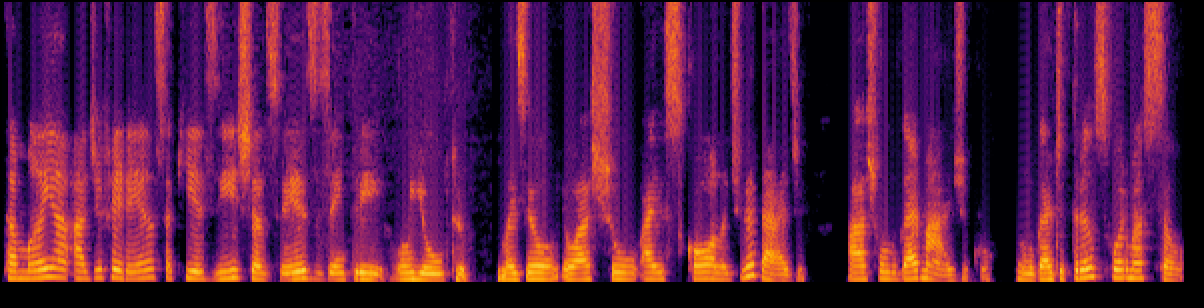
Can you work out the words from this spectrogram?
tamanha a diferença que existe às vezes entre um e outro. Mas eu, eu acho a escola, de verdade, acho um lugar mágico, um lugar de transformação.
